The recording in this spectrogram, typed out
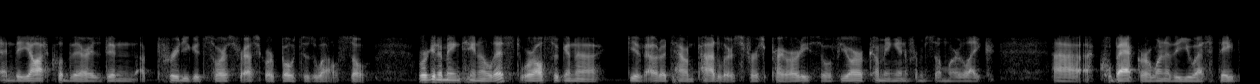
and the yacht club there has been a pretty good source for escort boats as well. So we're going to maintain a list. We're also going to give out of town paddlers first priority. So if you are coming in from somewhere like uh, Quebec or one of the U.S. states,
